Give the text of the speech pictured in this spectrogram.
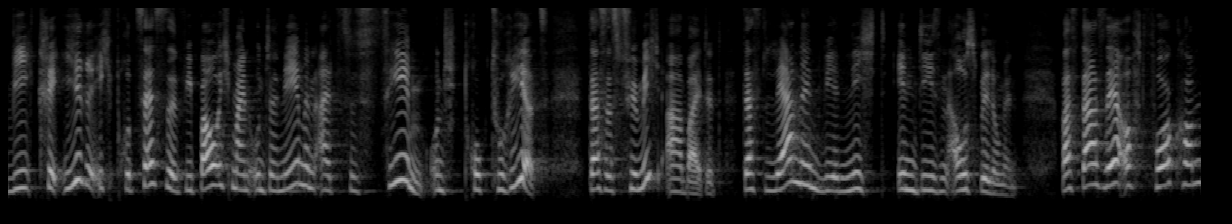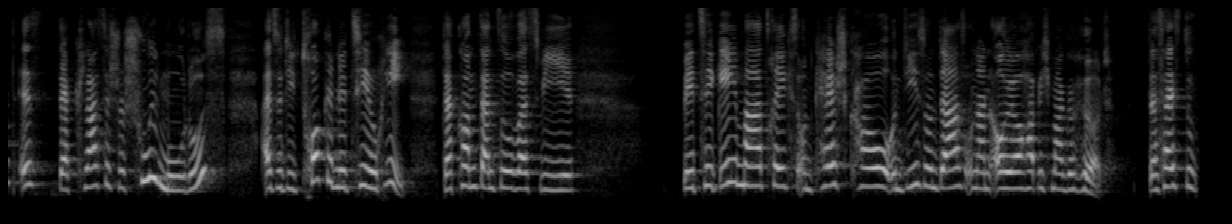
Wie kreiere ich Prozesse? Wie baue ich mein Unternehmen als System und strukturiert, dass es für mich arbeitet? Das lernen wir nicht in diesen Ausbildungen. Was da sehr oft vorkommt, ist der klassische Schulmodus, also die trockene Theorie. Da kommt dann sowas wie, BCG-Matrix und Cash-Cow und dies und das und dann, oh ja, habe ich mal gehört. Das heißt, du,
